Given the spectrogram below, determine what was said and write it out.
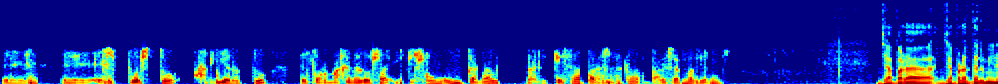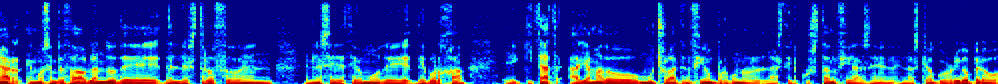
eh, eh, expuesto, abierto, de forma generosa y que son un canal de riqueza para esas, para esas naciones. Ya para, ya para terminar, hemos empezado hablando de, del destrozo en, en ese ceomo de, de Borja. Eh, quizás ha llamado mucho la atención por bueno, las circunstancias en, en, las que ha ocurrido, pero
